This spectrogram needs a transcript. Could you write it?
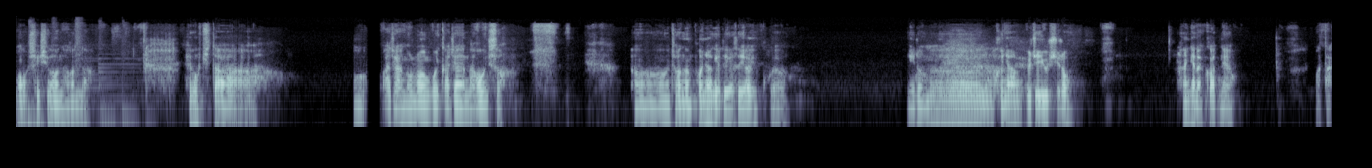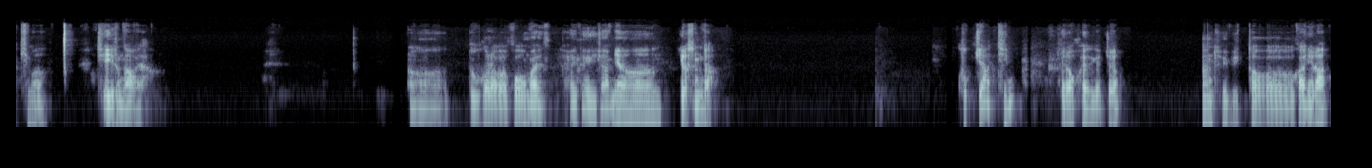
어, 실시간 나간다. 해봅시다. 어, 아직 안 올라온 거니까 아직 안 나가고 있어. 어, 저는 번역에 대해서 이야기했고요. 이름은 그냥 유재유씨로 하는 게 나을 것 같네요. 뭐 딱히 뭐, 제 이름 나와요. 어, 누구라고 말해드리자면, 이렇습니다. 국제아팀? 이라고 해야 되겠죠? 컨트리뷰터가 아니라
